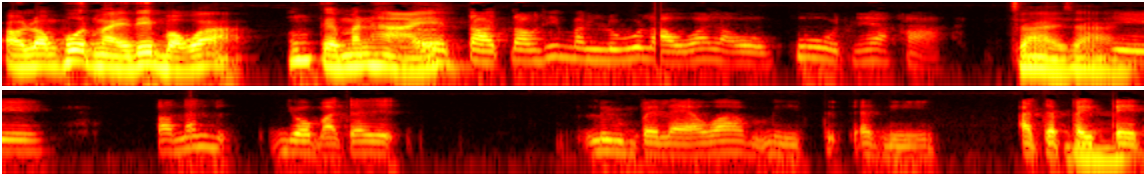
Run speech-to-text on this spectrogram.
เอาลองพูดใหม่ที่บอกว่าอื้อแต่มันหายเออตอนตอนที่มันรู้เราว่าเราพูดเนี่ยค่ะ ใช่ใช่บางทีตอนนั้นโยมอาจจะลืมไปแล้วว่ามีอันนี้ อาจจะไปเป็น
